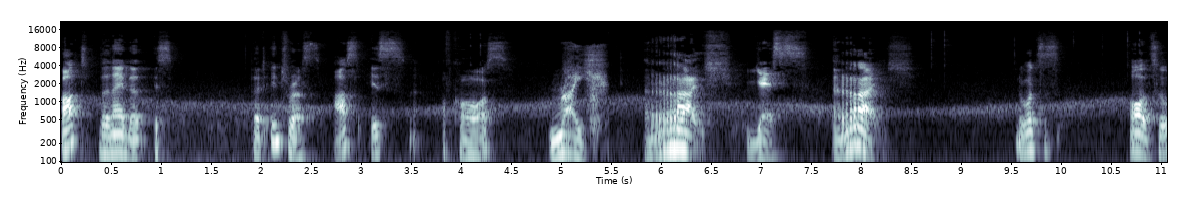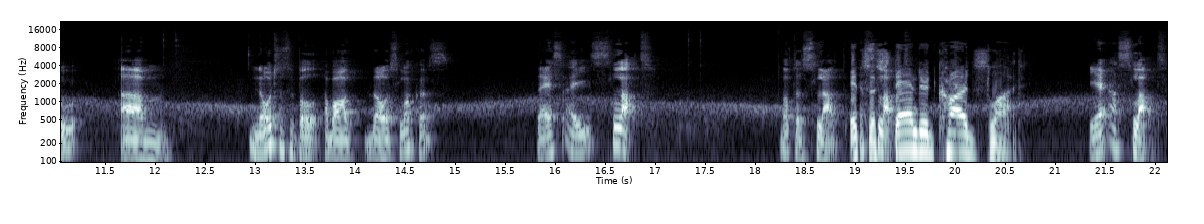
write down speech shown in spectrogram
But the name that is that interests us is, of course, Reich. Reich. Yes, Reich. What's also um, noticeable about those lockers? There's a slot. Not a slot. It's a a slot. standard card slot. Yeah, a slot.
